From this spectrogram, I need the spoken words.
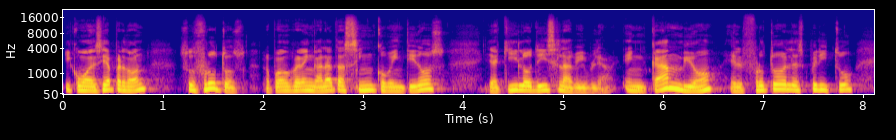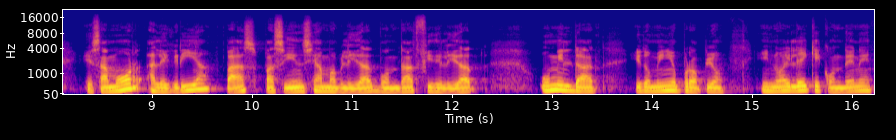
y como decía, perdón, sus frutos. Lo podemos ver en Galatas 5:22 y aquí lo dice la Biblia. En cambio, el fruto del Espíritu es amor, alegría, paz, paciencia, amabilidad, bondad, fidelidad, humildad y dominio propio. Y no hay ley que condene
